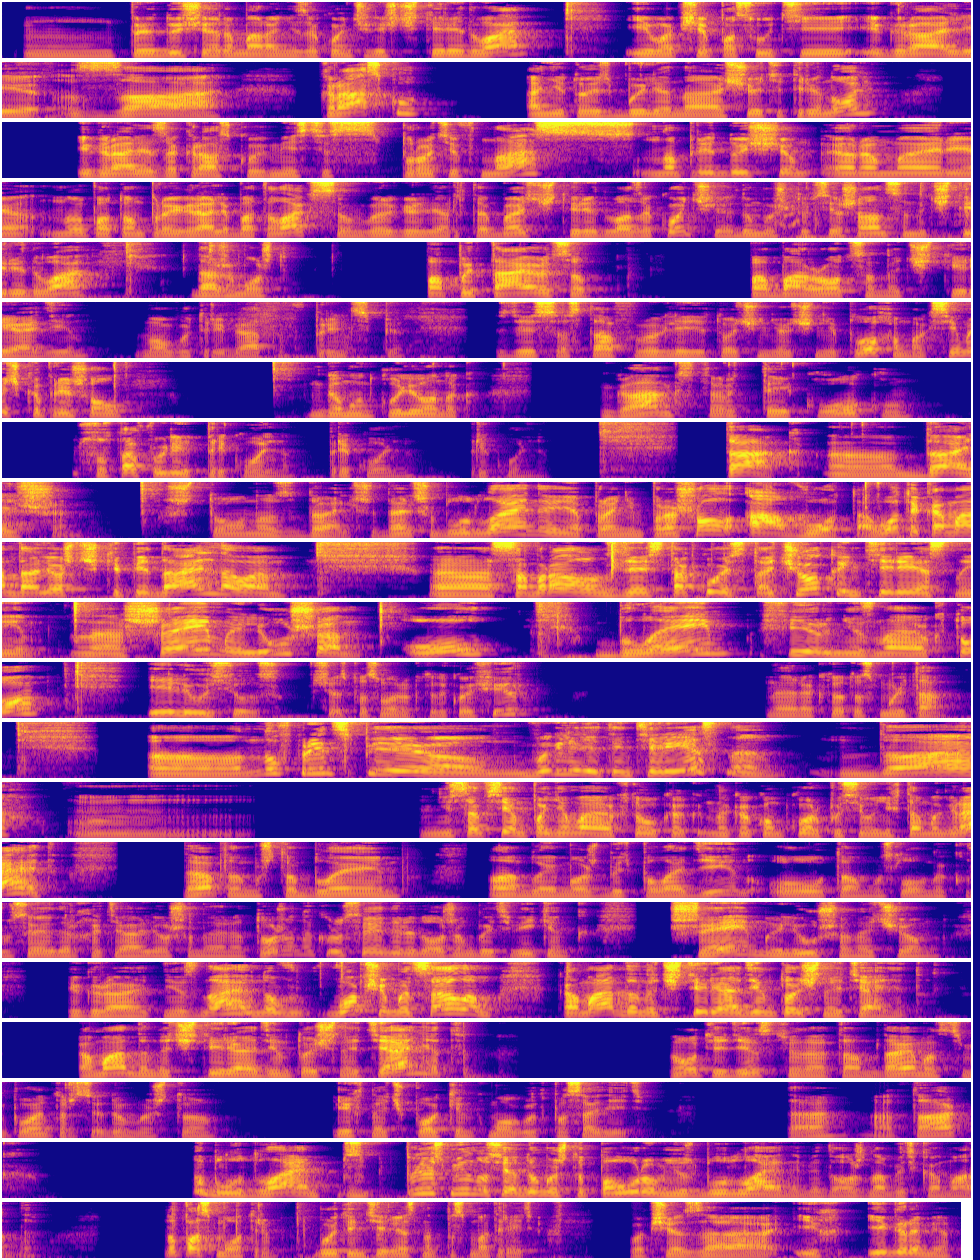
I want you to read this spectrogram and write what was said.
Предыдущие РМР они закончились 4-2. И вообще, по сути, играли за краску. Они, то есть, были на счете 3-0 играли за краску вместе с, против нас на предыдущем РМР. Ну, потом проиграли Axe, выиграли РТБ, 4-2 закончили. Я думаю, что все шансы на 4-2. Даже, может, попытаются побороться на 4-1. Могут ребята, в принципе. Здесь состав выглядит очень-очень неплохо. Максимочка пришел. Гомункуленок. Гангстер, Тейкоку. Состав выглядит прикольно. Прикольно. Прикольно. Так, э, дальше. Что у нас дальше? Дальше Bloodline, я про ним прошел. А вот, а вот и команда Алешечки Педального. Э, собрал он здесь такой стачок интересный. Э, Шейм, Илюша, Оу, Блейм, Фир, не знаю кто, и Люсиус. Сейчас посмотрим, кто такой Фир. Наверное, кто-то с мульта. ну, в принципе, выглядит интересно. Да. Не совсем понимаю, кто как, на каком корпусе у них там играет. Да, потому что Блейм... Ладно, Блейм может быть паладин, о, там условно Крусейдер, хотя Алеша, наверное, тоже на Крусейдере должен быть Викинг. Шейм, Илюша на чем играет, не знаю. Но в общем и целом команда на 4-1 точно тянет. Команда на 4-1 точно тянет. Ну вот единственное, там Diamonds, Team Pointers, я думаю, что их на чпокинг могут посадить. Да, а так... Ну, Bloodline. Плюс-минус, я думаю, что по уровню с Bloodline должна быть команда. Ну, посмотрим. Будет интересно посмотреть вообще за их играми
